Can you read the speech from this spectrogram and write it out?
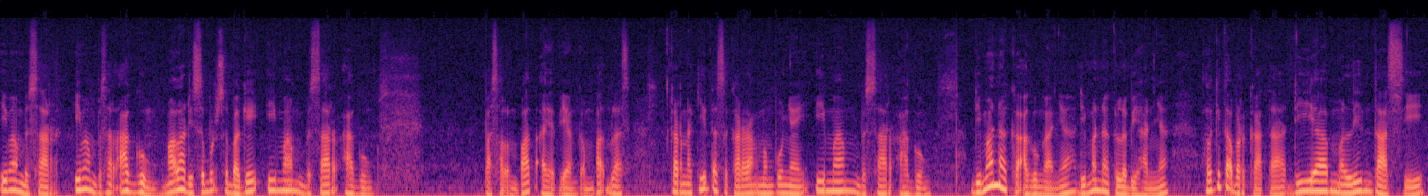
imam besar, imam besar agung, malah disebut sebagai imam besar agung. Pasal 4 ayat yang ke-14 karena kita sekarang mempunyai imam besar agung. Di mana keagungannya di mana kelebihannya? Alkitab berkata dia melintasi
